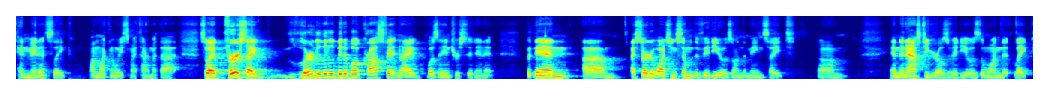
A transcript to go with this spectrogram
10 minutes. Like, I'm not going to waste my time with that. So at first, I learned a little bit about CrossFit and I wasn't interested in it. But then um, I started watching some of the videos on the main site. Um, and the Nasty Girls video is the one that, like,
